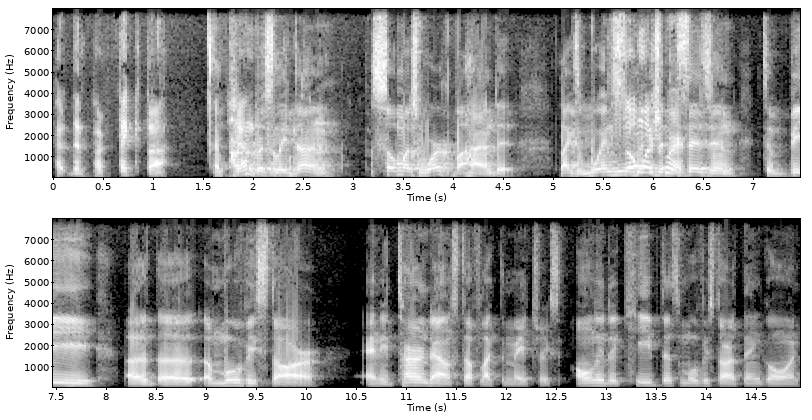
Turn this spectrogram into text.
Per, den perfekta and purposely done. So much work behind it. Like when he So made much the work. decision to be a, a, a movie star and he turned down stuff like The Matrix only to keep this movie star thing going.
